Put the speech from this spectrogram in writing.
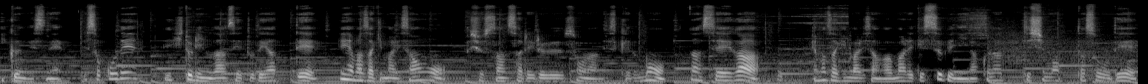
行くんですね。でそこで一人の男性と出会って、山崎まりさんを出産されるそうなんですけども、男性が山崎まりさんが生まれてすぐに亡くなってしまったそうで、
